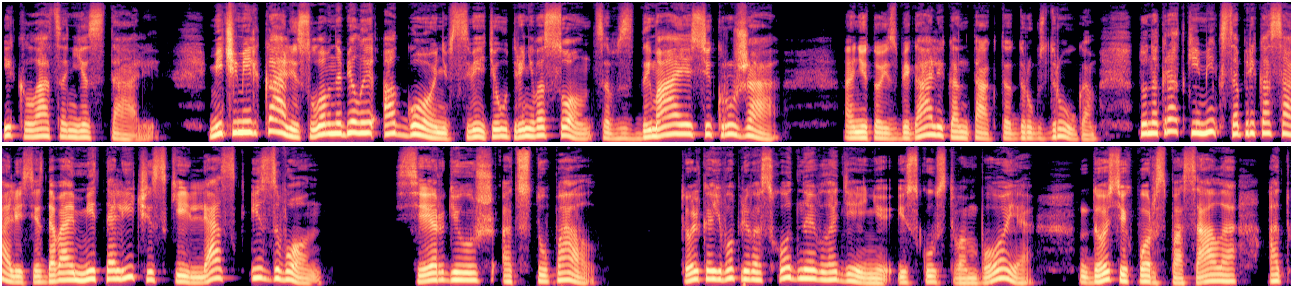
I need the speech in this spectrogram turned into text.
и клацанье стали. Мечи мелькали, словно белый огонь в свете утреннего солнца, вздымаясь и кружа. Они то избегали контакта друг с другом, то на краткий миг соприкасались, издавая металлический ляск и звон. Сергиуш отступал. Только его превосходное владение искусством боя до сих пор спасало от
